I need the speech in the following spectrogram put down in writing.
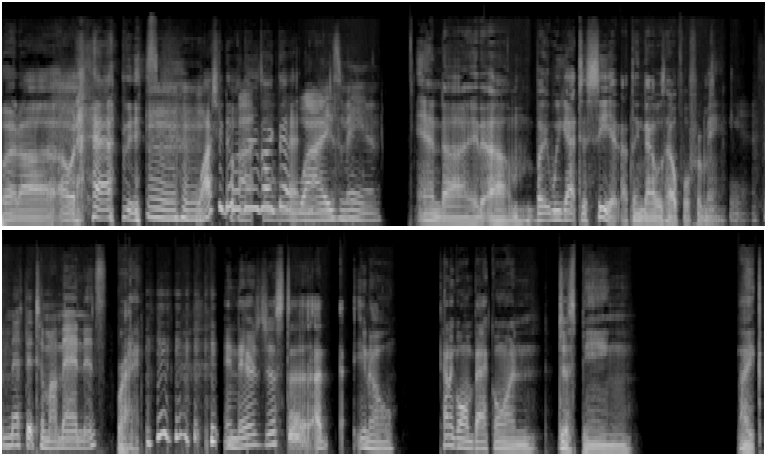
but uh, I would have these. Mhm. Why she doing things like that? Wise man. And uh, it, um, but we got to see it. I think that was helpful for me, Yeah, it's a method to my madness. right? and there's just a, a you know kind of going back on just being like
